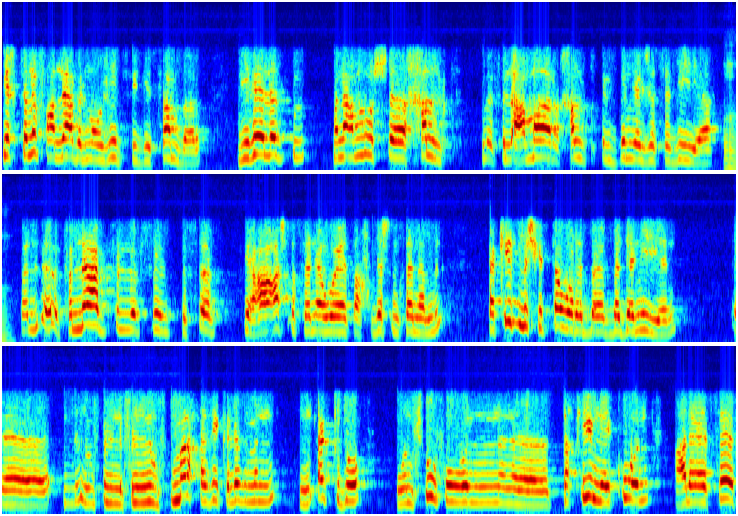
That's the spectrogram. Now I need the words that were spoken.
يختلف عن اللاعب الموجود في ديسمبر. لذا لازم ما نعملوش خلط في الأعمار خلط في البنية الجسدية. فال- فاللاعب في في في- في 10 سنوات أو 11 سنه أكيد مش يتطور بدنيا. آه، في ال- في المرحلة ذيك لازم ناكدوا ونشوفوا ون- تقييمنا يكون على أساس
